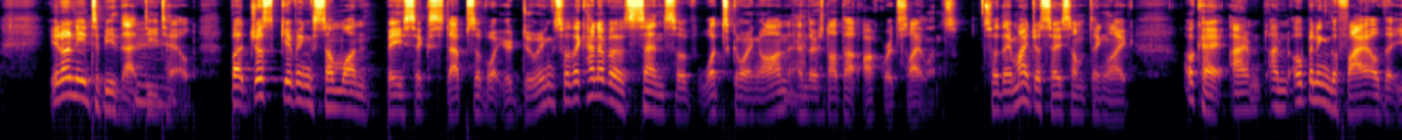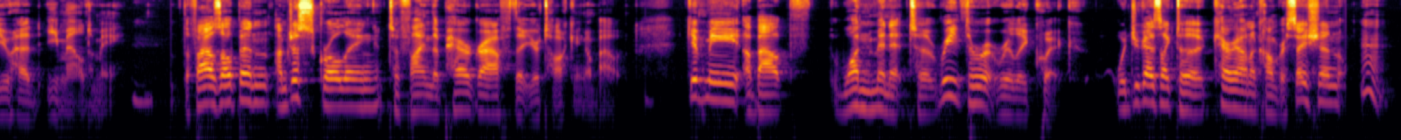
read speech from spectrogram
You don't need to be that mm. detailed, but just giving someone basic steps of what you're doing so they kind of have a sense of what's going on and there's not that awkward silence. So, they might just say something like, okay, I'm I'm opening the file that you had emailed me. The file's open. I'm just scrolling to find the paragraph that you're talking about. Give me about one minute to read through it really quick. Would you guys like to carry on a conversation?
